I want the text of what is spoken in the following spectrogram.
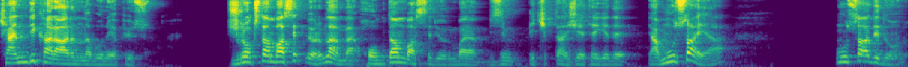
kendi kararınla bunu yapıyorsun. Jirox'tan bahsetmiyorum lan ben Hog'dan bahsediyorum baya bizim ekipten JTG'de. Ya Musa ya. Musa dedi onu.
